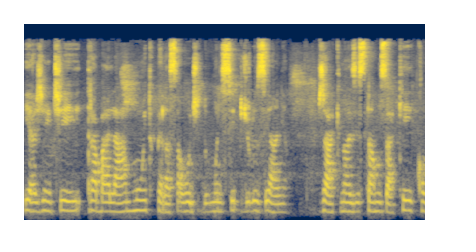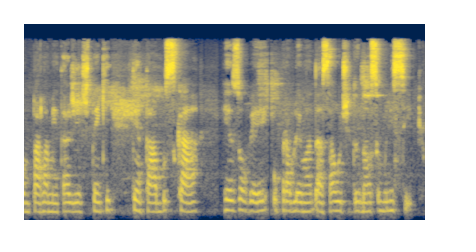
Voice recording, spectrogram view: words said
e a gente trabalhar muito pela saúde do município de Lusiânia. Já que nós estamos aqui como parlamentar, a gente tem que tentar buscar resolver o problema da saúde do nosso município.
